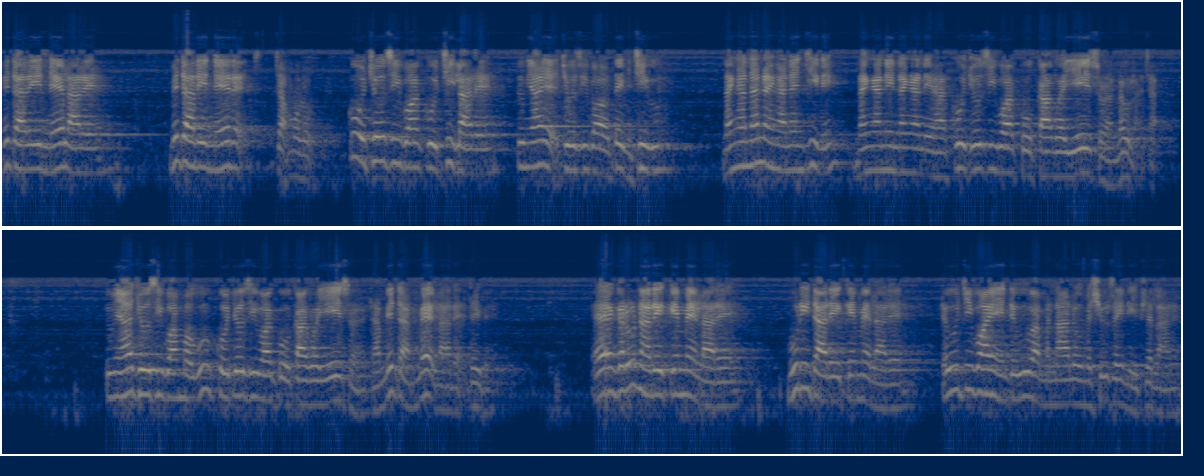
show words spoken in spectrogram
မေတ္တာတွေနဲလာတယ်မေတ္တာတွေနဲတဲ့ကြောင့်မို့လို့ကိုယ်အကျိုးစီးပွားကိုကြည်လာတယ်သူများရဲ့အကျိုးစီးပွားကိုသိမကြည့်ဘူးနိုင်ငံသားနိုင်ငံနဲ့ကြည့်လေနိုင်ငံနေနိုင်ငံတွေဟာကိုယ်အကျိုးစီးပွားကိုကာကွယ်ရေးဆိုတာလောက်လာကြသူများအကျိုးစီးပွားမဟုတ်ဘူးကိုယ်အကျိုးစီးပွားကိုကာကွယ်ရေးဆိုတာဒါမေတ္တာမဲ့လာတဲ့အတိတ်ပဲ အဲကရုဏာတွေကင်းမဲ့လာတယ်မုရိတာတွေကင်းမဲ့လာတယ်တူကြည့်ပွားရင်တူကမနာလို့မရှုစိတ်တွေဖြစ်လာတယ်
